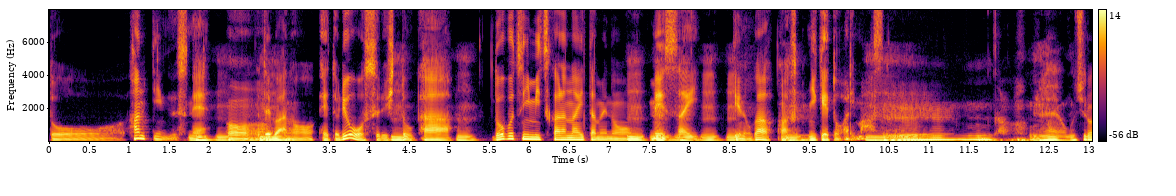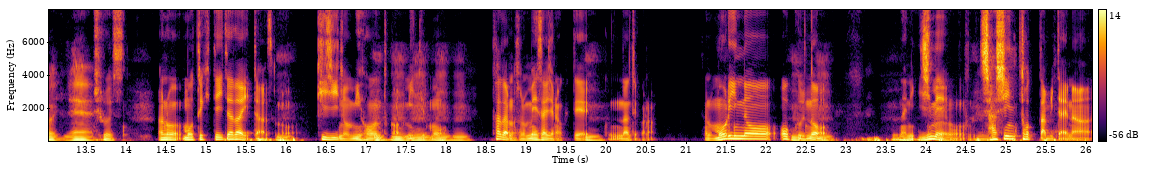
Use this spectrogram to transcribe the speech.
と、ハンティングですね。うんあー例えばあの、えっと、猟をする人がうん。動物に見つからないためのうん。迷彩っっていうのが、あうん。2系統あります。ねね面白いね。面。白いですね。あの持ってきていただいたそのうん。記事の見本とかを見てもただのその迷彩じゃなくてうなんていうかな。その森の奥のうん何？地面を写真撮ったみたいな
